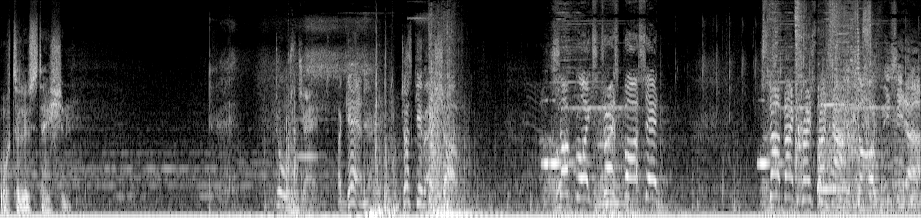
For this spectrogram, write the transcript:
Waterloo Station. Doors jammed. Again? Just give it a shove. Some bloke's trespassing! Stop that trespasser! We've got a visitor!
